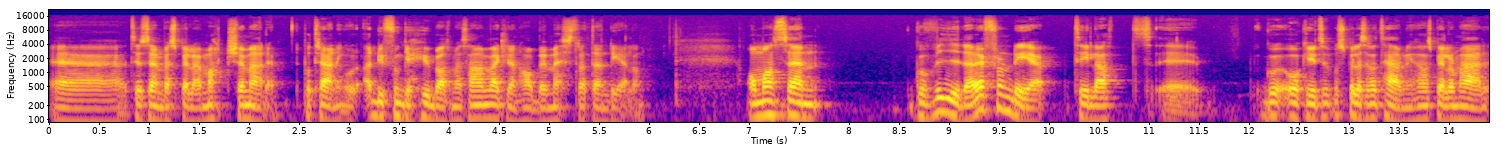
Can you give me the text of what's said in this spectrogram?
Eh, till sen börja spela matcher med det. På träning. Och det funkar hur bra som helst. Han verkligen har bemästrat den delen. Om man sen går vidare från det till att eh, åker ju typ och spelar sina tävlingar. Han spelar de här,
